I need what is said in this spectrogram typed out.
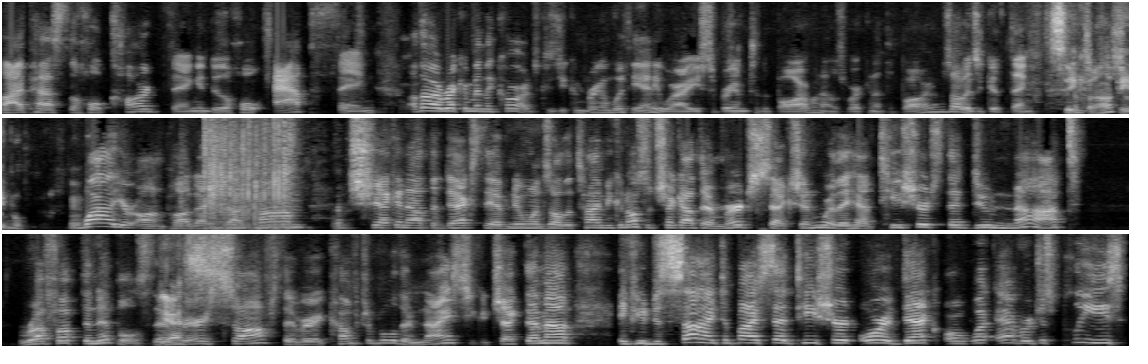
bypass the whole card thing and do the whole app thing. Although I recommend the cards because you can bring them with you anywhere. I used to bring them to the bar when I was working at the bar. It was always a good thing. Secret awesome. people. While you're on poddex.com, checking out the decks, they have new ones all the time. You can also check out their merch section where they have t-shirts that do not rough up the nipples. They're Yes. very soft, they're very comfortable, they're nice. You can check them out. If you decide to buy said t-shirt or a deck or whatever, just please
